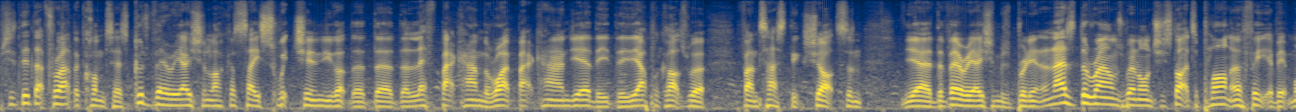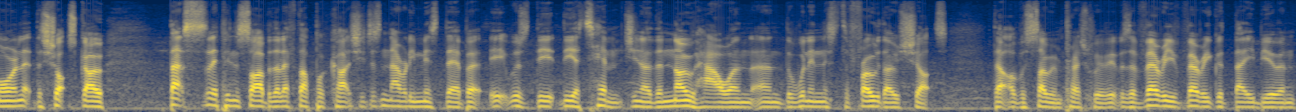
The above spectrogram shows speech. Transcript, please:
she did that throughout the contest. Good variation, like I say, switching. You got the, the, the left backhand, the right backhand. Yeah, the, the uppercuts were fantastic shots, and yeah, the variation was brilliant. And as the rounds went on, she started to plant her feet a bit more and let the shots go. That slip inside with the left uppercut, she just narrowly missed there. But it was the the attempt, you know, the know-how and, and the willingness to throw those shots that I was so impressed with. It was a very very good debut, and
